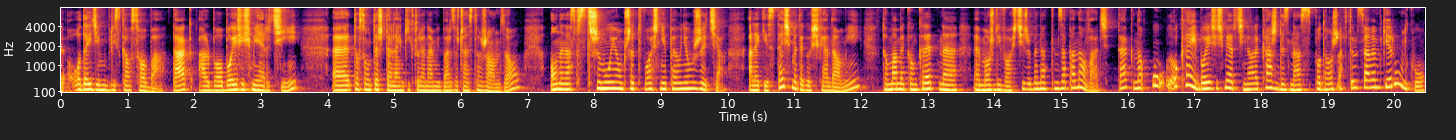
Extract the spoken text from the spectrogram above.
y, odejdzie mi bliska osoba, tak, albo boję się śmierci. E, To są też te lęki, które nami bardzo często rządzą. One nas wstrzymują przed właśnie pełnią życia, ale jak jesteśmy tego świadomi, to mamy konkretne e, możliwości, żeby nad tym zapanować, tak? No okej, boję się śmierci, no ale każdy z nas podąża w tym samym kierunku.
